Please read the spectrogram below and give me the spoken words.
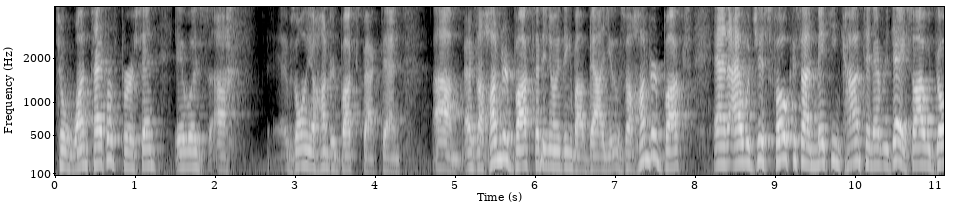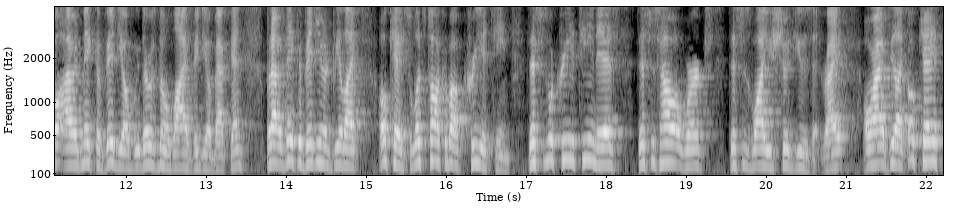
to one type of person. It was uh, it was only a hundred bucks back then. Um, was a hundred bucks. I didn't know anything about value. It was a hundred bucks, and I would just focus on making content every day. So I would go, I would make a video. There was no live video back then, but I would make a video and be like, okay, so let's talk about creatine. This is what creatine is. This is how it works. This is why you should use it, right? Or I'd be like, okay,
